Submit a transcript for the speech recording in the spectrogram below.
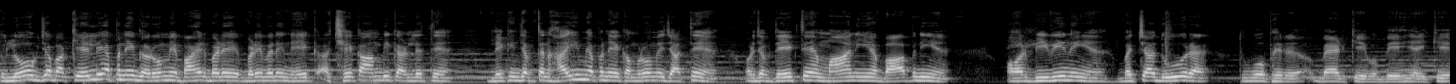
तो लोग जब अकेले अपने घरों में बाहर बड़े बड़े बड़े नेक, अच्छे काम भी कर लेते हैं, लेकिन जब तन्हाई में अपने कमरों में जाते हैं और जब देखते हैं माँ नहीं है, बाप नहीं है और बीवी नहीं है, बच्चा दूर है तो वो फिर बैठ के, वो बेहियाई के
